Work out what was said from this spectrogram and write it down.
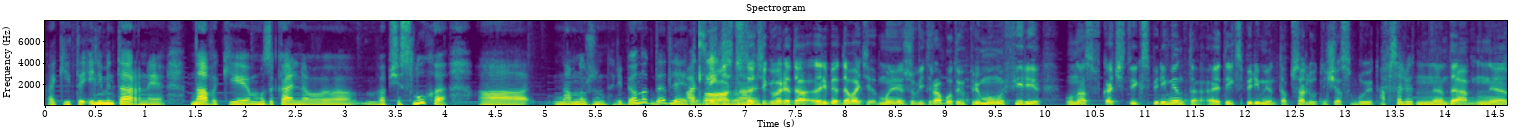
какие-то элементарные навыки музыкального э, вообще слуха. А, нам нужен ребенок, да, для этого. Отлично. А, кстати говоря, да, ребят, давайте, мы же ведь работаем в прямом эфире. У нас в качестве эксперимента, а это эксперимент абсолютно сейчас будет. Абсолютно. Да. Да,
